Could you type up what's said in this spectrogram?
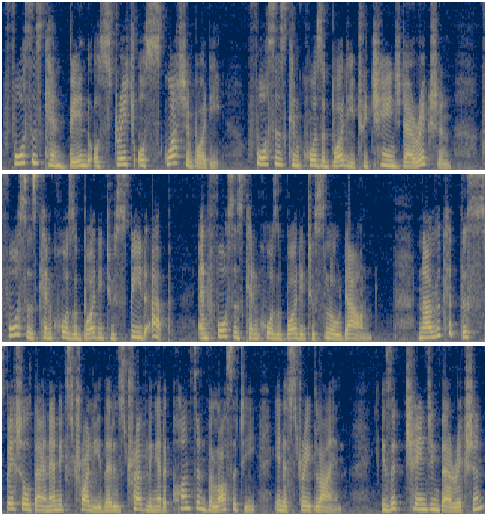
Forces can bend or stretch or squash a body. Forces can cause a body to change direction. Forces can cause a body to speed up and forces can cause a body to slow down. Now look at this special dynamics trolley that is traveling at a constant velocity in a straight line. Is it changing direction?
